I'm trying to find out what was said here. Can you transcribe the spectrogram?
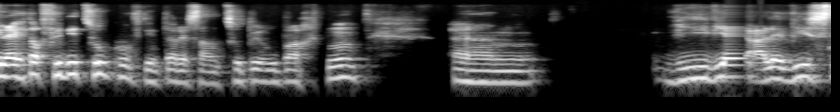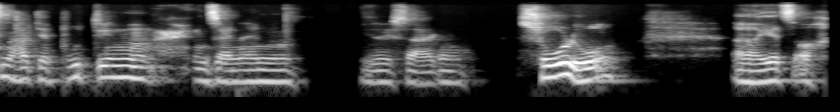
vielleicht auch für die Zukunft interessant zu beobachten. Ähm, wie wir alle wissen, hat ja Putin in seinem, wie soll ich sagen, Solo äh, jetzt auch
